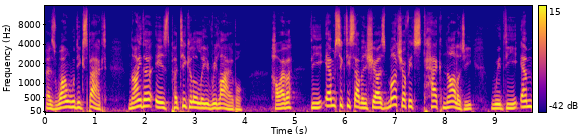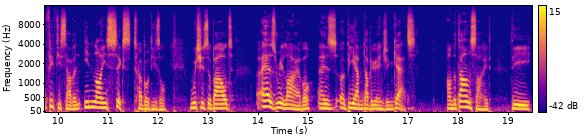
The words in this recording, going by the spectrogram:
As one would expect, neither is particularly reliable. However, the M67 shares much of its technology with the M57 inline 6 turbo diesel, which is about as reliable as a BMW engine gets. On the downside, the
